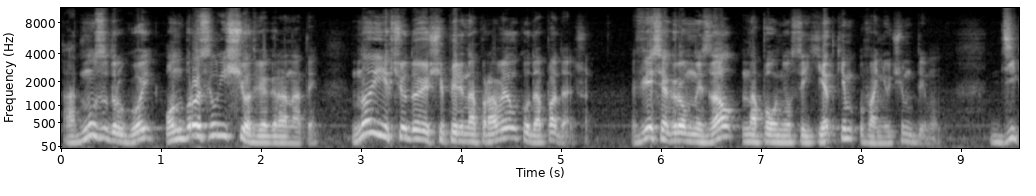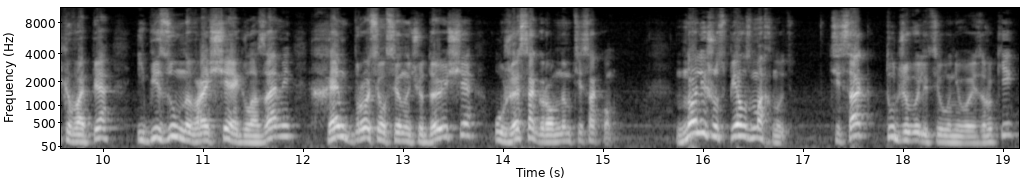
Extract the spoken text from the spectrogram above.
Одну за другой он бросил еще две гранаты – но их чудовище перенаправил куда подальше. Весь огромный зал наполнился едким, вонючим дымом. Дико вопя и безумно вращая глазами, Хэнк бросился на чудовище уже с огромным тесаком. Но лишь успел взмахнуть. Тесак тут же вылетел у него из руки,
